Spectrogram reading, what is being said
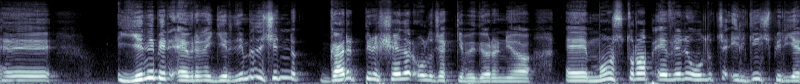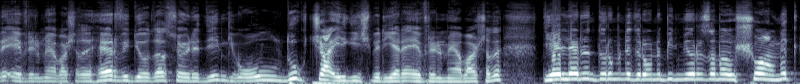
e, yeni bir evrene girdiğimiz için garip bir şeyler olacak gibi görünüyor. E, Monster Up evreni oldukça ilginç bir yere evrilmeye başladı. Her videoda söylediğim gibi oldukça ilginç bir yere evrilmeye başladı. Diğerlerinin durumu nedir onu bilmiyoruz ama şu anlık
